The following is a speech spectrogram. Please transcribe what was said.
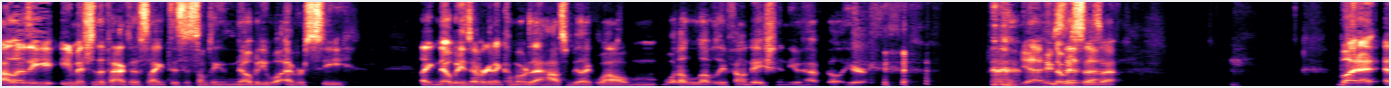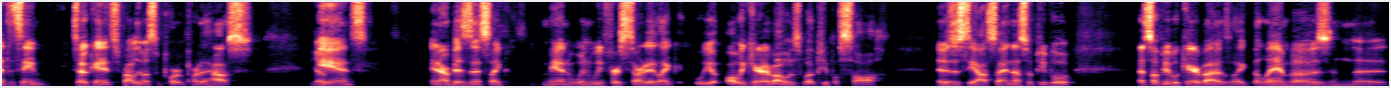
I love that you, you mentioned the fact that it's like this is something nobody will ever see. Like nobody's ever going to come over to that house and be like, "Wow, m- what a lovely foundation you have built here." Yeah, who Nobody says says that? that. But at, at the same token, it's probably the most important part of the house. Yep. And in our business, like man, when we first started, like we all we cared about was what people saw. It was just the outside, and that's what people that's what people care about is like the Lambos and the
